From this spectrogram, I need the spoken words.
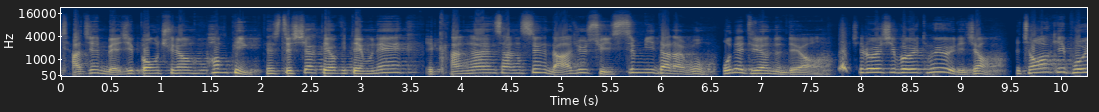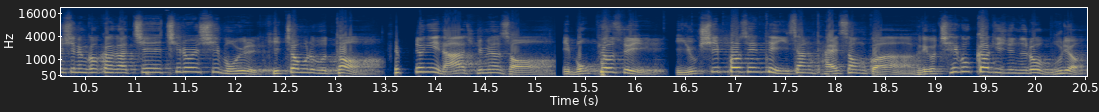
잦은 매집봉 출현 펌핑 테스트 시작되었기 때문에 강한 상승 나와줄 수 있습니다라고 보내드렸는데요. 7월 15일 토요일이죠. 정확히 보이시는 것과 같이 7월 15일 기점으로부터 급등이 나아주면서 목표 수익 60% 이상 달성과 그리고 최고가 기준으로 무려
